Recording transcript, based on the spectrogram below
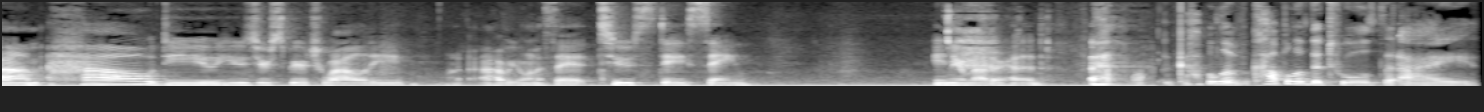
um, how do you use your spirituality, however you want to say it, to stay sane in your motherhood? a couple of couple of the tools that I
